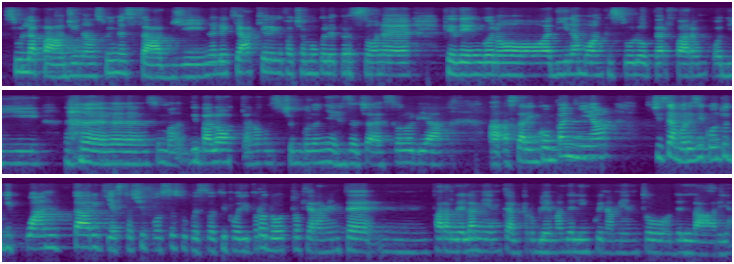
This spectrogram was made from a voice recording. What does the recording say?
sulla pagina, sui messaggi, nelle chiacchiere che facciamo con le persone che vengono a Dinamo anche solo per fare un po' di, eh, insomma, di balotta, no? come si dice in bolognese, cioè solo lì a, a, stare in compagnia ci siamo resi conto di quanta richiesta ci fosse su questo tipo di prodotto, chiaramente mh, parallelamente al problema dell'inquinamento dell'aria.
